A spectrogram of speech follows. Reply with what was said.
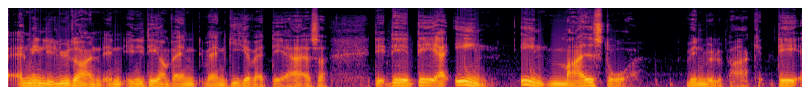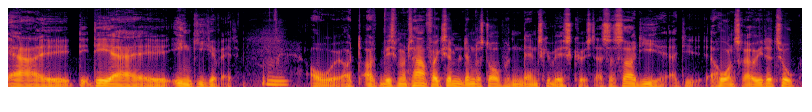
almindelige lyttere en, en, en idé om, hvad en, hvad en gigawatt det er, altså, det, det, det er en, en meget stor vindmøllepark, det er, øh, det, det er øh, 1 gigawatt. Mm. Og, og, og hvis man tager for eksempel dem, der står på den danske vestkyst, altså så er de, er de Hornsrev 1 og 2,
